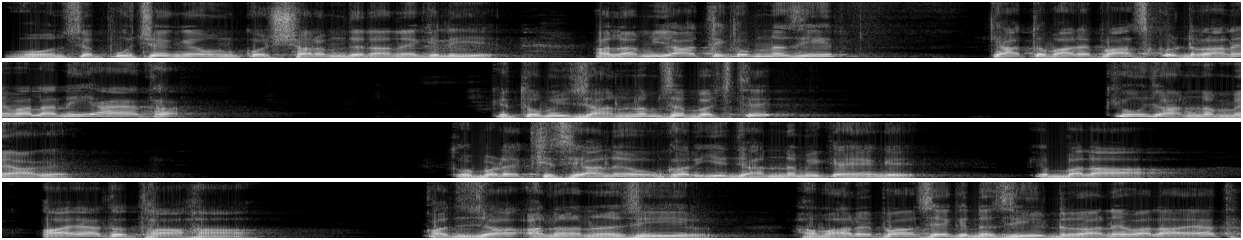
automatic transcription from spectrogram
وہ ان سے پوچھیں گے ان کو شرم دلانے کے لیے۔ علمیاتکم نذیر، کیا تمہارے پاس کوئی ڈرانے والا نہیں آیا تھا کہ تم اس جہنم سے بچتے؟ کیوں جہنم میں آ گئے؟ تو بڑے کھسیانے ہو کر یہ جہنمی کہیں گے کہ بلا، آیا تو تھا ہاں۔ قد جا انا نذیر، ہمارے پاس ایک نذیر ڈرانے والا آیا تھا۔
